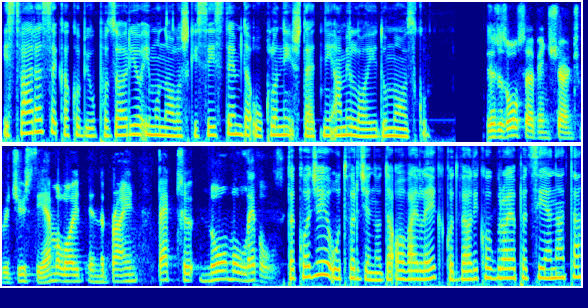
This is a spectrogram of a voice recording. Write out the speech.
i stvara se kako bi upozorio imunološki sistem da ukloni štetni amiloid u mozgu. It has also been shown to reduce the amyloid in the brain back to normal levels. Također je utvrđeno da ovaj lek kod velikog broja pacijenata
